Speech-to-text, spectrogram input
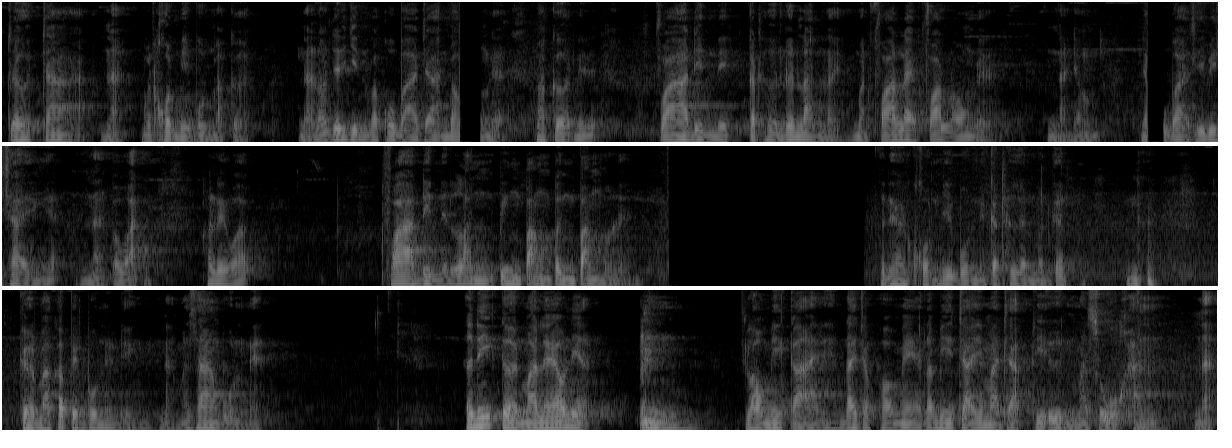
เจิดจ้านะเมื่อคนมีบุญมาเกิด นะเราจะได้ยินว่าครูบาอาจารย์บางองค์เนี่ยมาเกิดนี่ฟ้าดินนี่กระเทือนเลื่อนลั่นเลยเหมือนฟ้าแลบฟ้าร้องเลยนะอย่างอย่างครูบาชีวิชัยอย่างเงี้ยนะประวัติเขาเรียกว่า ฟ้าดินเนี่ยลั่น ปิ้งปังปิ้งปังหมดเลยแสดงคนมีบุญนี่กระเทือนเหมือนกัน เกิดมาก็เป็นบุญจริงๆนะมาสร้างบุญเนี่ยทีนี้เกิดมาแล้วเนี่ย เรามีกายได้จากพ่อแม่แล้วมีใจมาจากที่อื่นมาสู่ขันนะ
